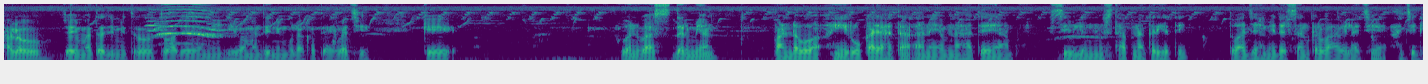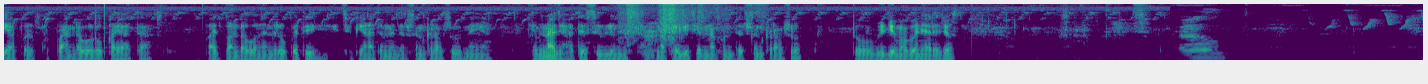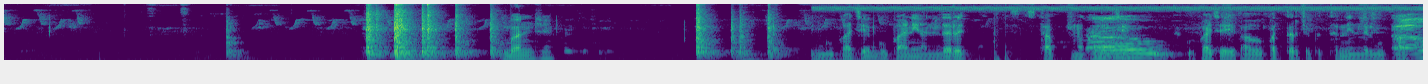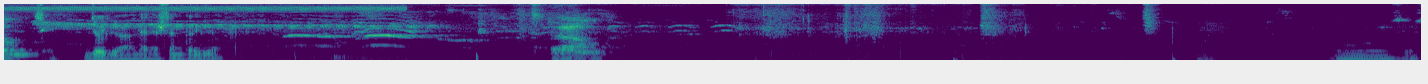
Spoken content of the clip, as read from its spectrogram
હાલો, જય માતાજી મિત્રો. તો આજે અમે એવા મંદિરની મુલાકાતે આવ્યા છીએ કે વનવાસ દરમિયાન પાંડવો અહીં રોકાયા હતા અને એમના હાથે અહીંયા શિવલિંગની સ્થાપના કરી હતી. તો આજે અમે દર્શન કરવા આવેલા છે આ જગ્યા પર પાંડવો રોકાયા હતા. પાંચ પાંડવો અને દ્રૌપદી જગ્યાના તમને દર્શન કરાવશું ને અહીંયા એમના જ હાથે શિવલિંગની સ્થાપના થયેલી છે. એમના પણ દર્શન કરાવશું. તો વિડીયોમાં બન્યા રહેજો. બંધ છે. ગુફા છે, ગુફાની અંદર જ સ્થાપના કરેલ છે. ગુફા છે, એક આવો પથ્થર છે, પથ્થરની અંદર ગુફા છે. જોઈ લો દર્શન કરી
